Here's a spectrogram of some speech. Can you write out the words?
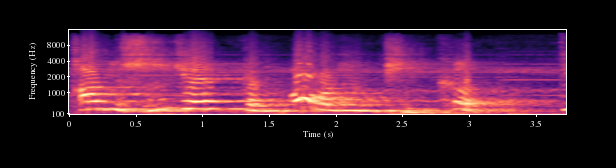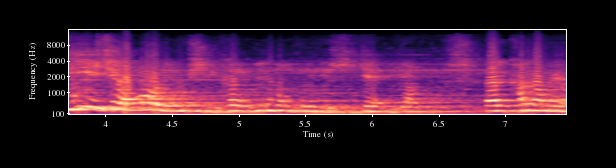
它的时间跟奥林匹克第一届奥林匹克运动会的时间一样。哎，看到没有？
